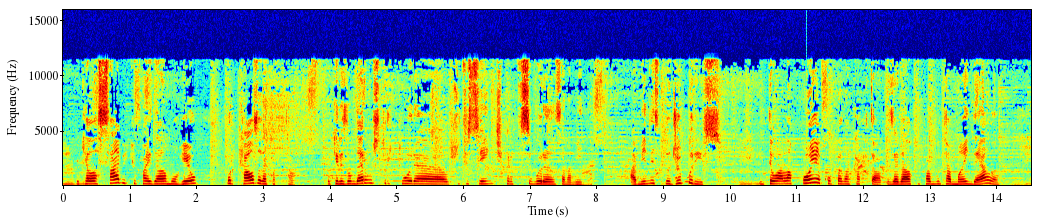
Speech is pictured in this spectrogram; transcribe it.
Uhum. Porque ela sabe que o pai dela morreu por causa da capital. Porque eles não deram estrutura o suficiente para ter segurança na mina. A mina explodiu por isso. Uhum. Então ela põe a culpa na capital. Apesar dela culpar muito a mãe dela, Uhum.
